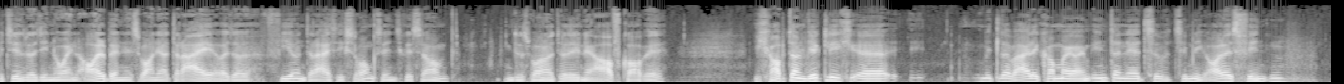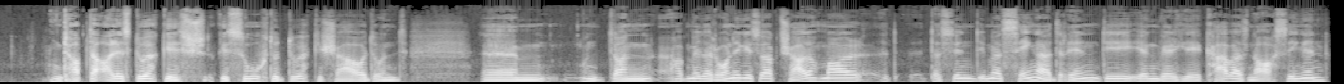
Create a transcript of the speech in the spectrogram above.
beziehungsweise die neuen Alben, es waren ja drei, also 34 Songs insgesamt. Und das war natürlich eine Aufgabe. Ich habe dann wirklich, äh, mittlerweile kann man ja im Internet so ziemlich alles finden und habe da alles durchgesucht und durchgeschaut und ähm, und dann hat mir der Ronny gesagt, schau doch mal, da sind immer Sänger drin, die irgendwelche Covers nachsingen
